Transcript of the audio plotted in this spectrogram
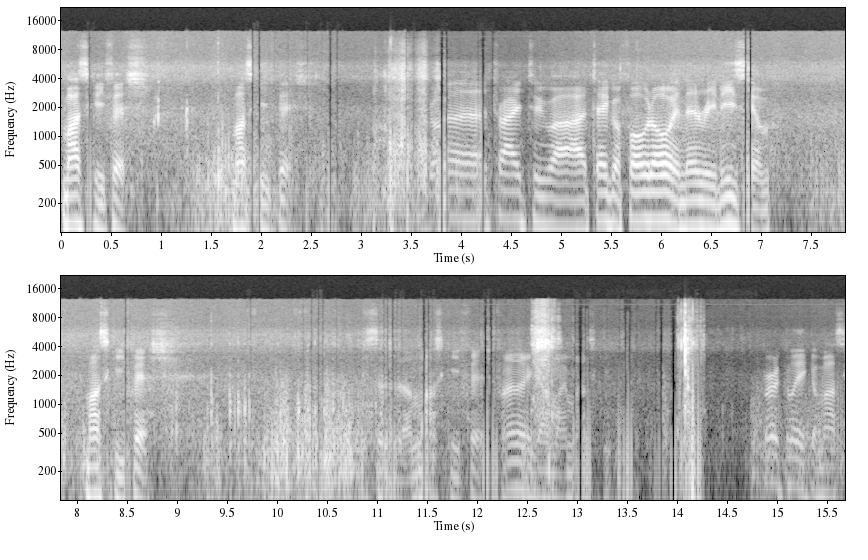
Musky fish. Musky fish. Gonna try to uh, take a photo and then release him. Musky fish. This is a musky fish. Finally got my muskie. Burke Lake muskie.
